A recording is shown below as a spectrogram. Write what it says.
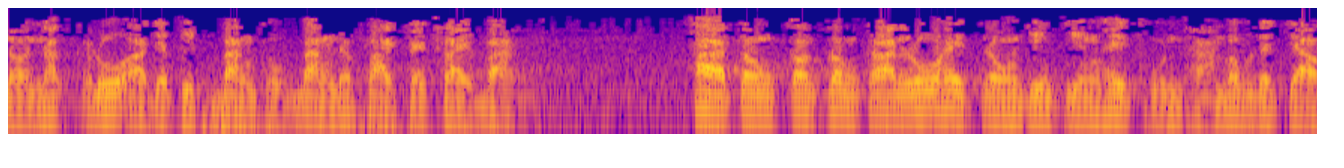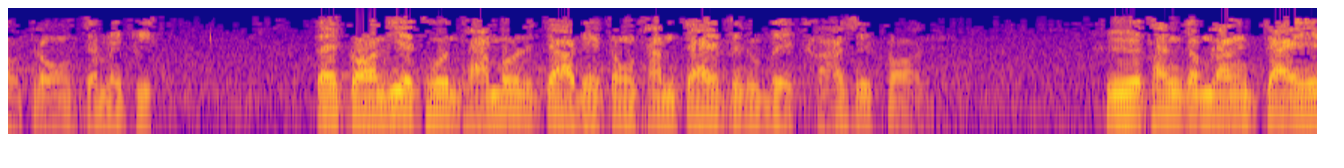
นอนนัก รู้อาจจะผิดบ้างถูกบ้างและพลาดใครๆบ้าง ถ้าต้องต้องการรู้ให้ตรงจริง ๆ ให้ทูลถามพระพุทธเจ้าตรงจะไม่ผิด แต่ก่อนที่จะทูลถามพระพุทธเจ้านี่ต้องทำใจเป็นอุเบกขาเสียก่อน คือทันกำลังใจให้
